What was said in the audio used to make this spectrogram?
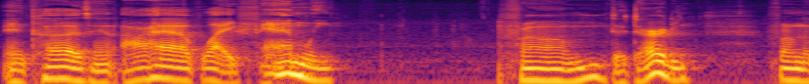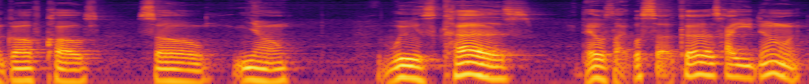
and cousin. I have like family from the dirty, from the Gulf Coast. So, you know, we was cuz, they was like, What's up, cuz? How you doing?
